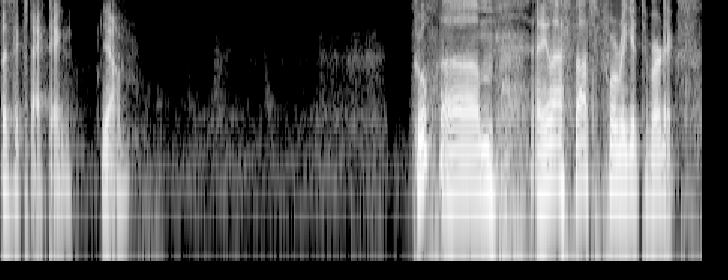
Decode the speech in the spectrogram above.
was expecting. Yeah. Cool. Um, any last thoughts before we get to verdicts?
